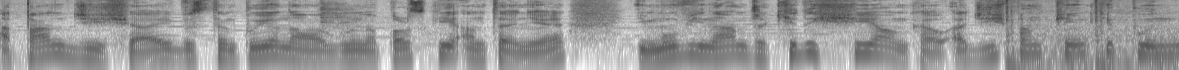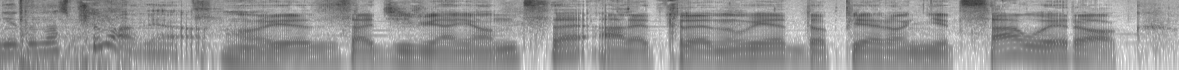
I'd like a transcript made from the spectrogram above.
A pan dzisiaj występuje na ogólnopolskiej antenie i mówi nam, że kiedyś się jąkał, a dziś pan pięknie, płynnie do nas przemawia. O, jest zadziwiające, ale trenuję dopiero niecały rok.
